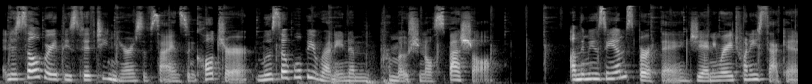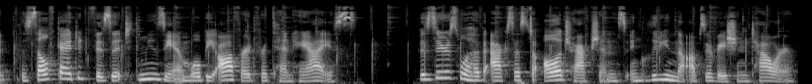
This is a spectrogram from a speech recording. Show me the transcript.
And to celebrate these 15 years of science and culture, MUSA will be running a promotional special. On the museum's birthday, January 22nd, the self guided visit to the museum will be offered for 10 reais. Visitors will have access to all attractions, including the observation tower.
